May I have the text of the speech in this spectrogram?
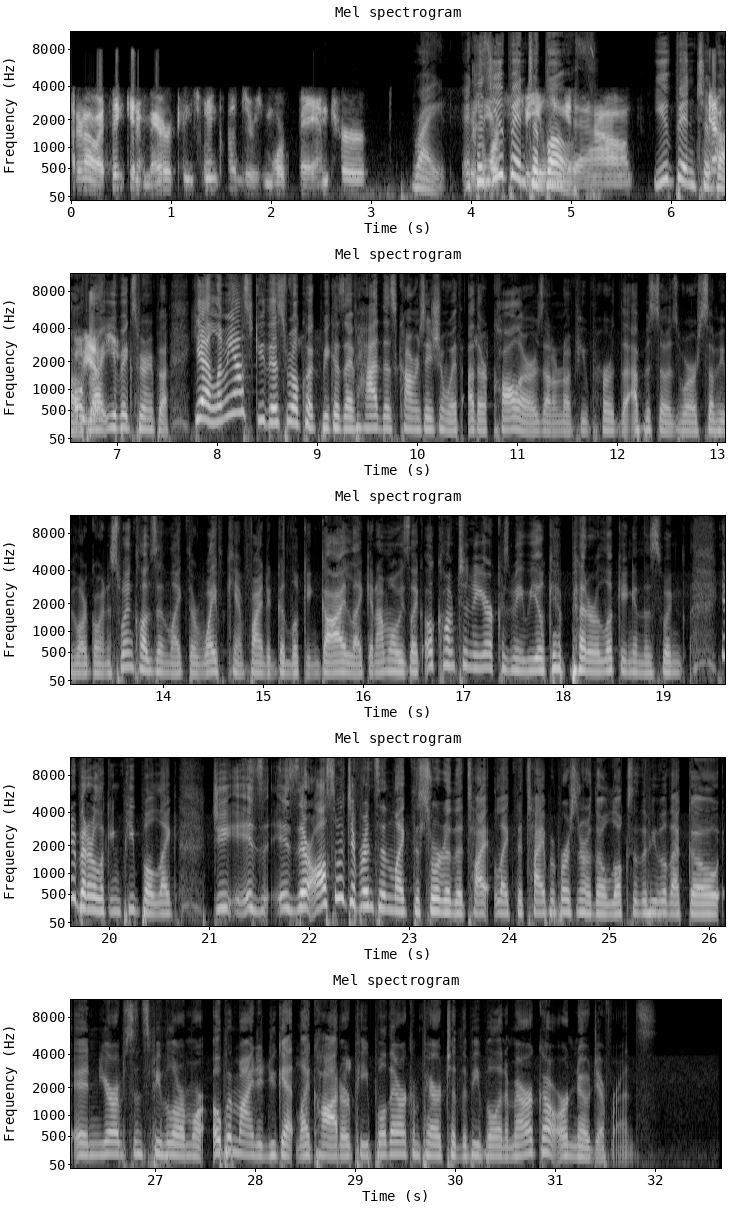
I don't know. I think in American swing clubs, there's more banter. Right. Because you've been to both. You've been to Yeah, both, oh, yes. right? You've experienced both. Yeah, let me ask you this real quick because I've had this conversation with other callers. I don't know if you've heard the episodes where some people are going to swing clubs and like their wife can't find a good looking guy. Like, and I'm always like, oh, come to New York because maybe you'll get better looking in the swing, you know, better looking people. Like, do you, is is there also a difference in like the sort of the type, like the type of person or the looks of the people that go in Europe? Since people are more open minded, you get like hotter people there compared to the people in America, or no difference?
